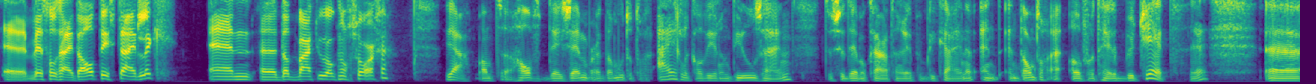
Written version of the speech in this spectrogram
Uh, Wessel zei het al, het is tijdelijk. En uh, dat baart u ook nog zorgen? Ja, want uh, half december, dan moet er toch eigenlijk alweer een deal zijn... tussen democraten en republikeinen. En, en dan toch over het hele budget. Hè? Uh,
